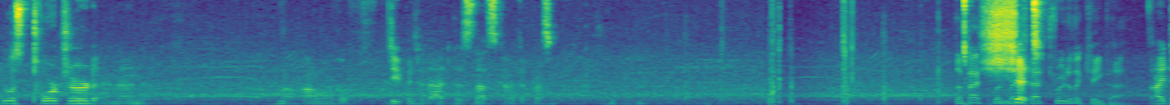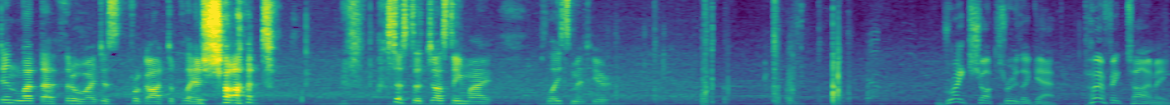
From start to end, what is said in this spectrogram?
He was tortured and then. No, I don't want to go deep into that because that's kind of depressing. The batsman Shit. lets that through to the keeper. I didn't let that through, I just forgot to play a shot. I was just adjusting my placement here. Great shot through the gap. Perfect timing.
